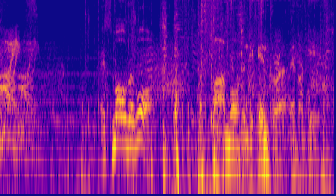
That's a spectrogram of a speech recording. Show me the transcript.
points! A small reward, but far more than the Emperor ever gave.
